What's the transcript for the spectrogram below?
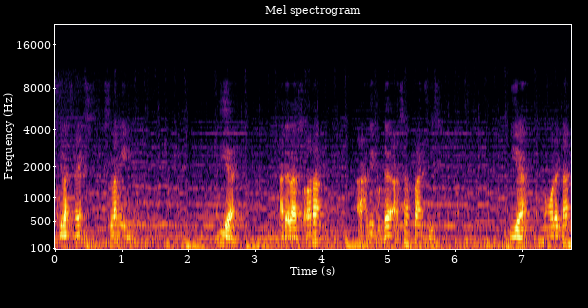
istilah sains Islam ini. Dia adalah seorang ahli budaya asal Prancis. Dia menguraikan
